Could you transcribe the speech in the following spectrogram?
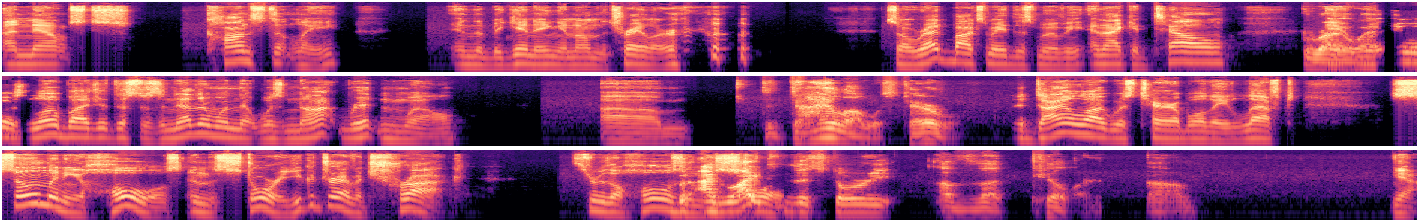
announced constantly in the beginning and on the trailer. so Redbox made this movie, and I could tell right it, away. wa- it was low budget. This was another one that was not written well. Um, The dialogue was terrible. the dialogue was terrible. They left so many holes in the story. You could drive a truck through the holes But in the I liked the story of the killer. Um, yeah,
